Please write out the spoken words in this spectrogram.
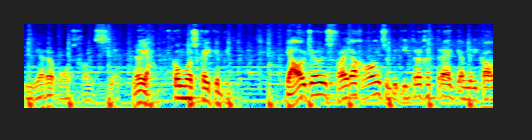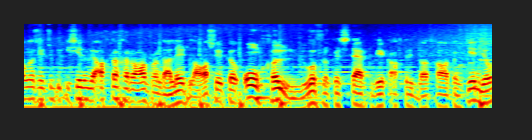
die Here ons gaan seën. Nou ja, kom ons kyk 'n bietjie. Dow Jones Vrydag aand so 'n bietjie teruggetrek. Die Amerikaners het so 'n bietjie senuweeagtig geraak want hulle het laasweek 'n ongelooflike sterk week agter die blad gehad. Inteendeel,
